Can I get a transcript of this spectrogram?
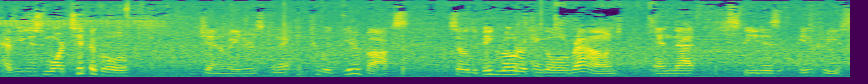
have used more typical generators connected to a gearbox so the big rotor can go around and that speed is increased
